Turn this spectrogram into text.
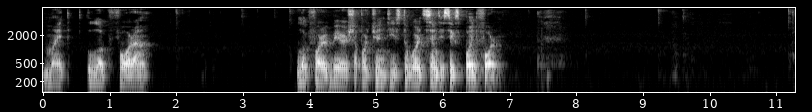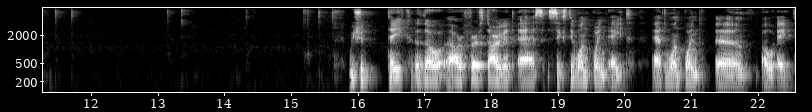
might look for a look for bearish opportunities towards 76.4 We should take though our first target as 61.8 at 1.08.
